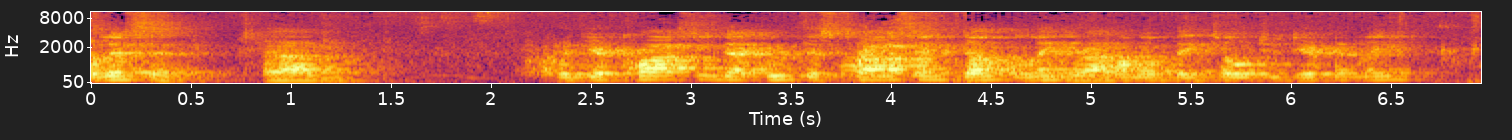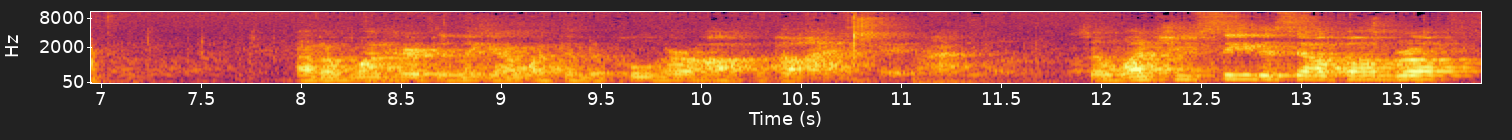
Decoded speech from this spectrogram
so listen. Um, when you're crossing that group that's crossing, don't linger. I don't know if they told you differently. I don't want her to linger. I want them to pull her off. Oh, I didn't say that. So once you see the cell phone, Brooke,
